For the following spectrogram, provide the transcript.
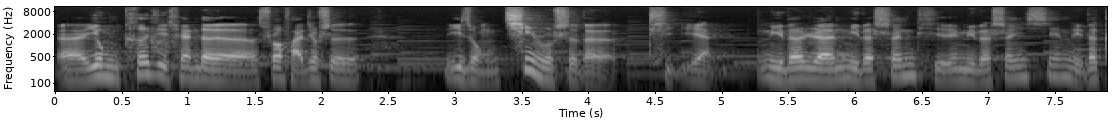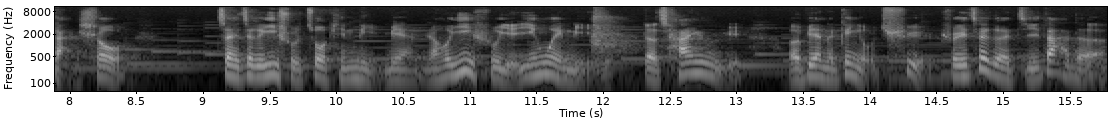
呃，用科技圈的说法，就是一种浸入式的体验。你的人、你的身体、你的身心、你的感受。在这个艺术作品里面，然后艺术也因为你的参与而变得更有趣，所以这个极大的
